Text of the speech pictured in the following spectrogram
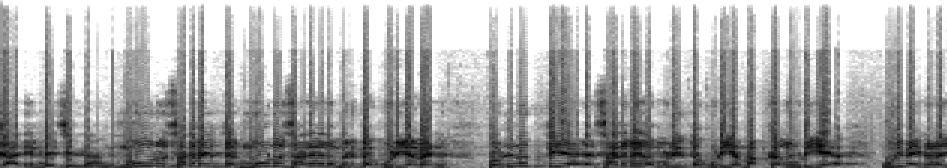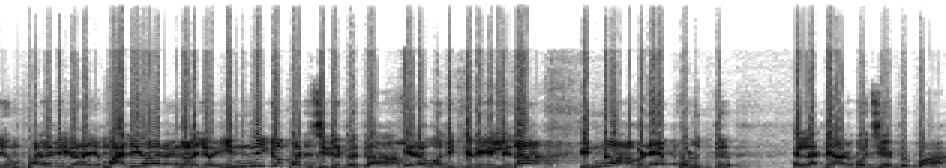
ஜாதின்னு பேசியிருக்காங்க. நூறு சதவீதத்தில் மூணு சதவீதம் இருக்கக்கூடியவன் தொண்ணூத்தி ஏழு சதவீதம் இருக்கக்கூடிய மக்களுடைய உரிமைகளையும் பதவிகளையும் அதிகாரங்களையும் இன்னைக்கும் பறிச்சுக்கிட்டு இருக்கான். இடஒதுக்கீடு இல்லைன்னா இன்னும் அவனே கொளுத்து எல்லாத்தையும் அனுபவிச்சுட்டு இருப்பான்.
